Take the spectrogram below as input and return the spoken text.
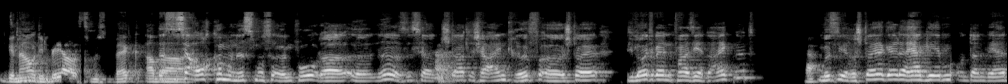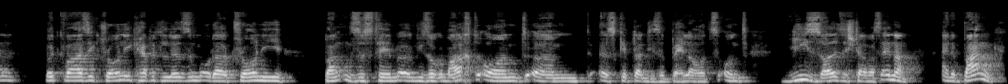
Genau, die, Bailouts müssen weg. Aber das ist ja auch Kommunismus irgendwo oder äh, ne, das ist ja ein staatlicher Eingriff. Äh, Steuer, die Leute werden quasi enteignet, ja. müssen ihre Steuergelder hergeben und dann werden wird quasi Crony Capitalism oder Crony Bankensystem irgendwie so gemacht und ähm, es gibt dann diese Bailouts. Und wie soll sich da was ändern? Eine Bank,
